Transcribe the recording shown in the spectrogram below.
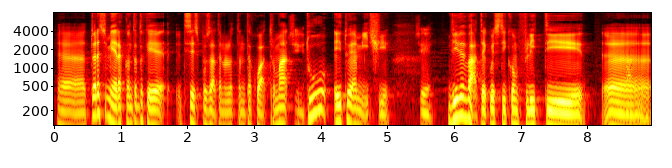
Eh, tu adesso mi hai raccontato che ti sei sposata nell'84, ma Sì. tu e i tuoi amici Sì. vivevate questi conflitti? eh,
